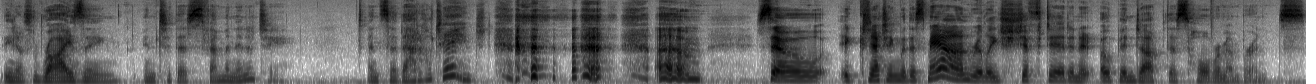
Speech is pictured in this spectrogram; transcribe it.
you know, rising into this femininity. And so that all changed. um, so it, connecting with this man really shifted, and it opened up this whole remembrance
